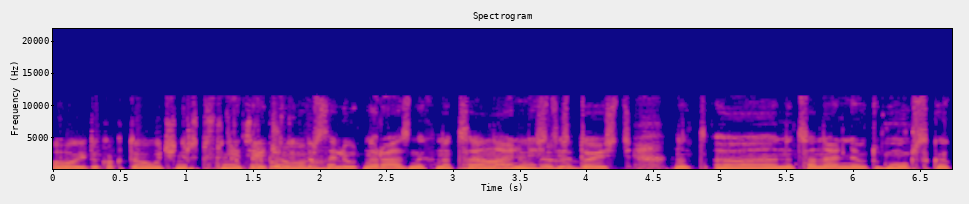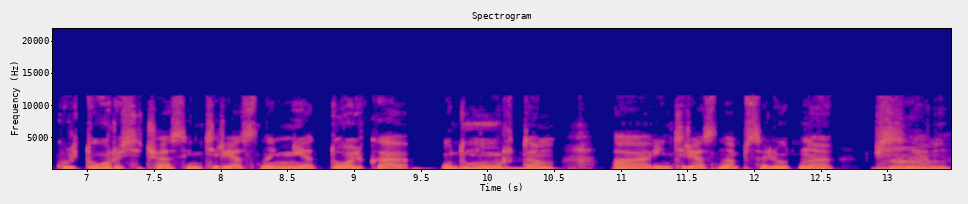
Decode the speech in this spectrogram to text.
э, это как-то очень распространяется. Причем абсолютно разных национальностей. да, да, да. То есть э, национальная вот удмуртская культура сейчас интересна не только удмуртам, а интересна абсолютно Да, всем.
